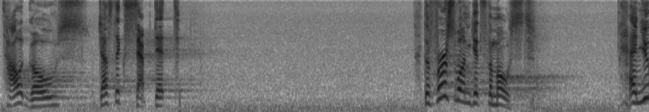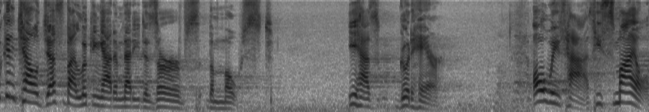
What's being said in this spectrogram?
It's how it goes. Just accept it. The first one gets the most. And you can tell just by looking at him that he deserves the most. He has good hair, always has. He smiles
